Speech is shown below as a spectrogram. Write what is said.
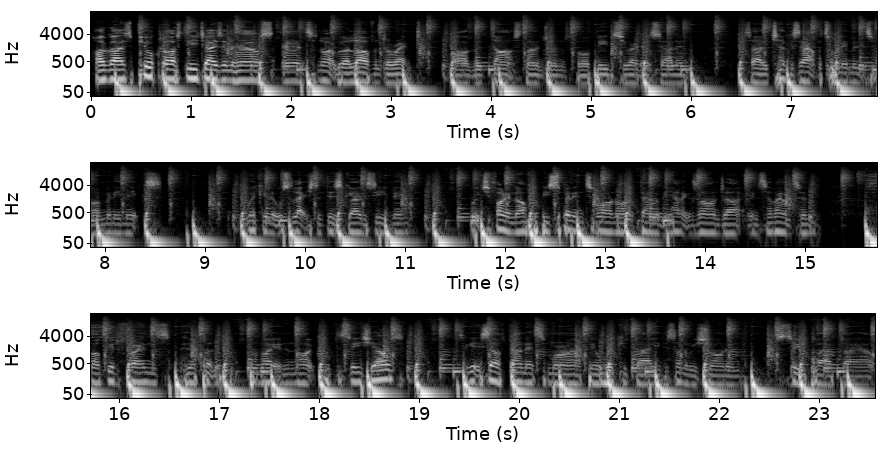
Hi guys, Pure Klass DJs in the house, and tonight we're live and direct by the Dance Dungeon for BBC Radio Solent. So check us out for 20 minutes for a mini mix. Wicked little selection of disco this evening, which, funny enough, will be spinning tomorrow night down at the Alexandra in Southampton for our good friends who put, promoted a night called the Seashells. So get yourself down there tomorrow. It'll be a wicked day. The sun will be shining. Superb day out.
